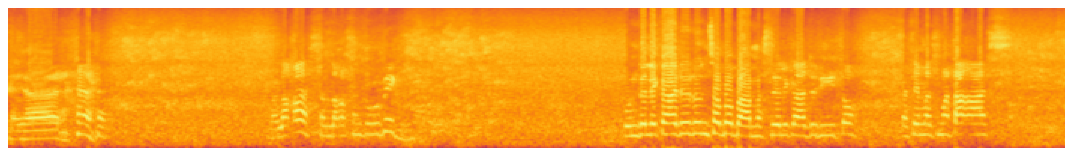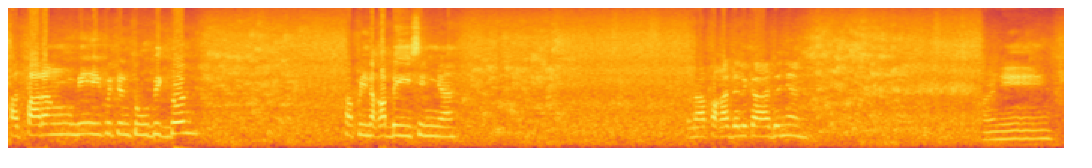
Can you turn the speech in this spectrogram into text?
Ayan. Malakas, ang lakas ng tubig. Kung delikado dun sa baba, mas delikado dito. Kasi mas mataas. At parang umiikot yung tubig dun. Sa pinaka-basin niya. Napakadelikado niyan. Morning.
